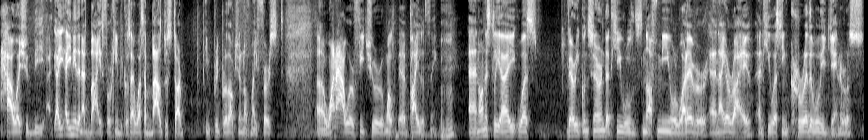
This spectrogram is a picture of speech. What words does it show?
how I should be. I, I need an advice for him because I was about to start in pre-production of my first uh, one-hour feature, well, uh, pilot thing, and honestly, I was very concerned that he will snuff me or whatever. And I arrived, and he was incredibly generous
